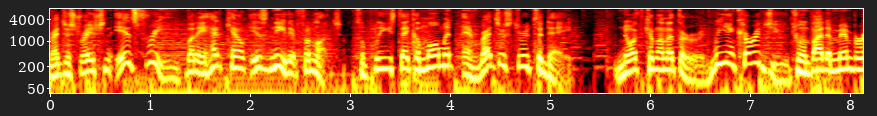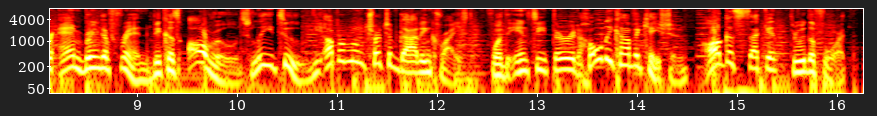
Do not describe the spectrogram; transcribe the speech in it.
Registration is free, but a headcount is needed for lunch, so please take a moment and register today. North Carolina 3rd, we encourage you to invite a member and bring a friend because all roads lead to the Upper Room Church of God in Christ for the NC 3rd Holy Convocation, August 2nd through the 4th.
